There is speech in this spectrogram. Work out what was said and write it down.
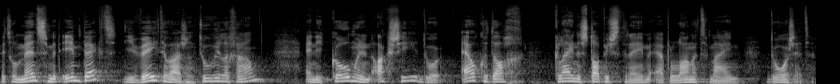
Weet je mensen met impact, die weten waar ze naartoe willen gaan en die komen in actie door elke dag kleine stapjes te nemen en op lange termijn doorzetten.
